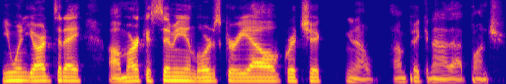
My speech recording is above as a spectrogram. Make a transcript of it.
He went yard today. Uh, Marcus Semien, Lourdes Gurriel, Grichuk. You know, I'm picking out of that bunch.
